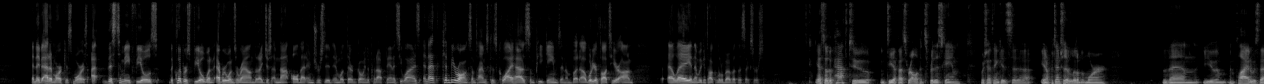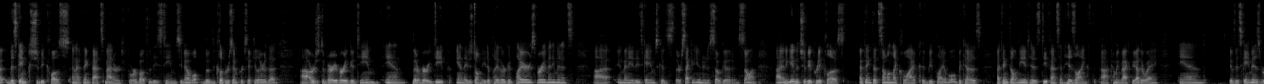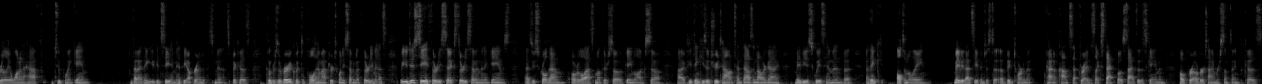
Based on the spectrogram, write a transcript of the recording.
And they've added Marcus Morris. I, this to me feels the Clippers feel when everyone's around that I just am not all that interested in what they're going to put out fantasy wise, and that can be wrong sometimes because Kawhi has some peak games in him. But uh, what are your thoughts here on LA, and then we can talk a little bit about the Sixers. Yeah, so the path to DFS relevance for this game, which I think is uh, you know potentially a little bit more than you Im- implied, was that this game should be close, and I think that's mattered for both of these teams. You know, well, the, the Clippers in particular that uh, are just a very very good team, and they're very deep, and they just don't need to play their good players very many minutes uh, in many of these games because their second unit is so good and so on. Uh, in a game that should be pretty close, I think that someone like Kawhi could be playable because I think they'll need his defense and his length uh, coming back the other way. And if this game is really a one and a half, two point game, then I think you could see him hit the upper end of his minutes because Clippers are very quick to pull him after 27 to 30 minutes. But you do see 36, 37 minute games as you scroll down over the last month or so of game logs. So uh, if you think he's a true talent, $10,000 guy, maybe you squeeze him in. But I think ultimately, maybe that's even just a, a big tournament kind of concept, right? It's like stack both sides of this game and hope for overtime or something because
